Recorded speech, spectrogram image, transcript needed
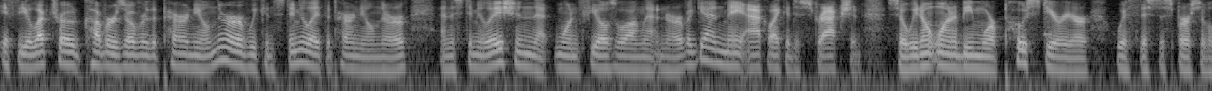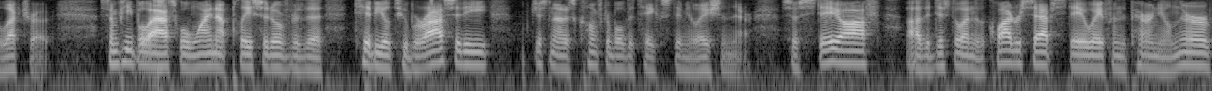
if the electrode covers over the peroneal nerve, we can stimulate the peroneal nerve and the stimulation that one feels along that nerve, again, may act like a distraction. So we don't want to be more posterior with this dispersive electrode. Some people ask, well, why not place it over the tibial tuberosity? Just not as comfortable to take stimulation there. So stay off uh, the distal end of the quadriceps, stay away from the peroneal nerve.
